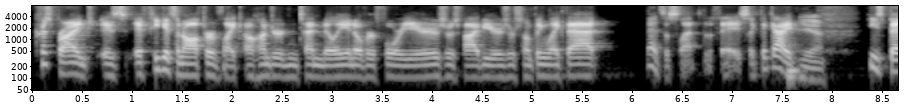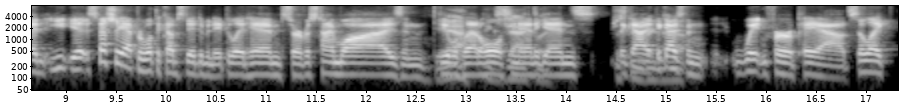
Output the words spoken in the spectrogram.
Kris Bryant is if he gets an offer of like 110 million over four years or five years or something like that, that's a slap to the face. Like the guy, Yeah. he's been especially after what the Cubs did to manipulate him service time wise and deal with Yeah, that whole exactly. shenanigans. Just the guy, the guy's up. been waiting for a payout. So like.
